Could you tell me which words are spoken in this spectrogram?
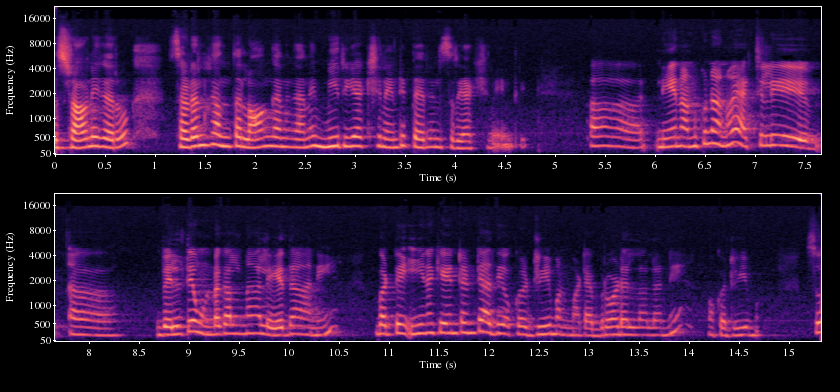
శ్రావణి గారు సడన్గా అంత లాంగ్ అనగానే మీ రియాక్షన్ ఏంటి? పేరెంట్స్ రియాక్షన్ ఏంటి? నేను అనుకున్నాను యాక్చువల్లీ వెళ్తే ఉండగలనా లేదా అని. బట్ ఈయనకి ఏంటంటే అది ఒక డ్రీమ్ అనమాట అబ్రాడ్ వెళ్ళాలని ఒక డ్రీమ్. సో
